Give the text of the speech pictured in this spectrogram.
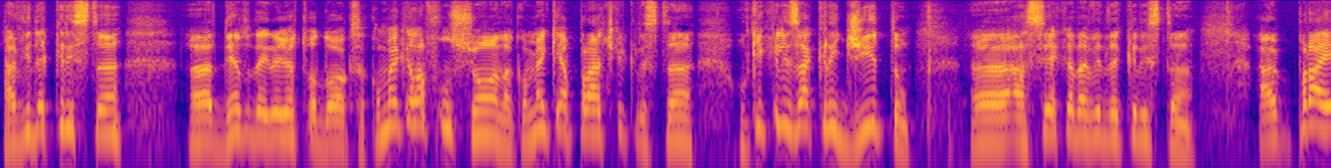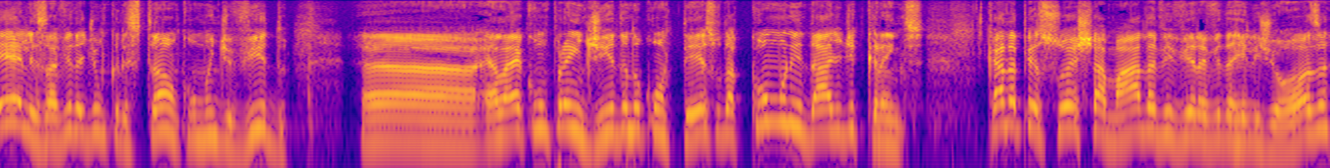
a vida cristã uh, dentro da igreja ortodoxa. Como é que ela funciona? Como é que é a prática cristã? O que, que eles acreditam uh, acerca da vida cristã? Uh, Para eles, a vida de um cristão, como indivíduo, ela é compreendida no contexto da comunidade de crentes. Cada pessoa é chamada a viver a vida religiosa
